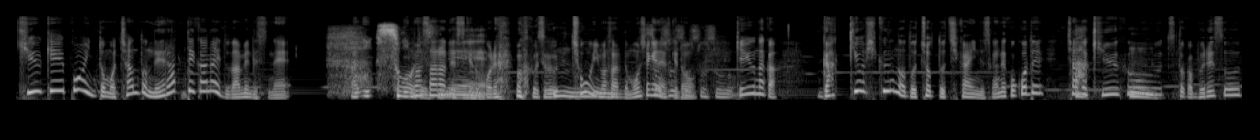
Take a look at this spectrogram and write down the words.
休憩ポイントもちゃんと狙っていかないとダメですね。今そうですね更ですけど、これ、超今更で申し訳ないですけど、結局なんか楽器を弾くのとちょっと近いんですかね。ここでちゃんと給付を打つとかブレスを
